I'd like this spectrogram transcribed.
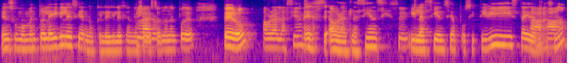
En su momento la iglesia, no que la iglesia no Claro. estando en el poder, pero Ahora la ciencia. es, ahora es la ciencia Sí. y la ciencia positivista y demás, Ajá. ¿no?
